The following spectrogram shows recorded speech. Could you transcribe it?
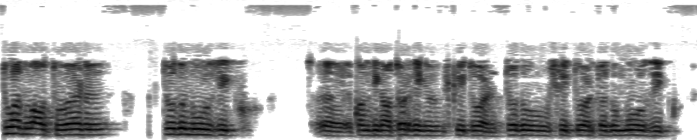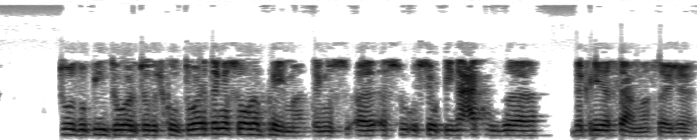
todo autor, todo músico, eh, quando digo autor, digo escritor, todo escritor, todo músico, todo pintor, todo escultor tem a sua obra-prima, tem o, a, a, o, seu pináculo da, da criação, ou seja,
